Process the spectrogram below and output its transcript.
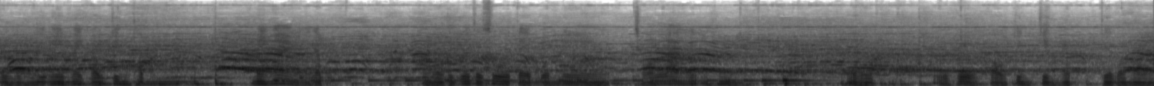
อื้อหืออ่าดูอย่างนี้นี่ไม่เขาจริงทำไม่ง่ายเลยครับ โอ้โหที่คู่ต่อสู้เตะบนนี่ช้อนล่างครับอื้อหือโอ้โหโอ้โหเขาจริงๆครับเทวานอน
